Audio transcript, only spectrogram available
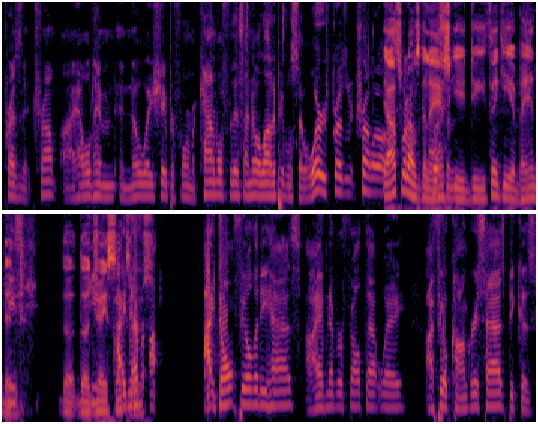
President Trump. I hold him in no way, shape, or form accountable for this. I know a lot of people say, well, "Where's President Trump?" yeah, that's what I was going to ask you. Do you think he abandoned the the he- J I never. I, I don't feel that he has. I have never felt that way. I feel Congress has because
